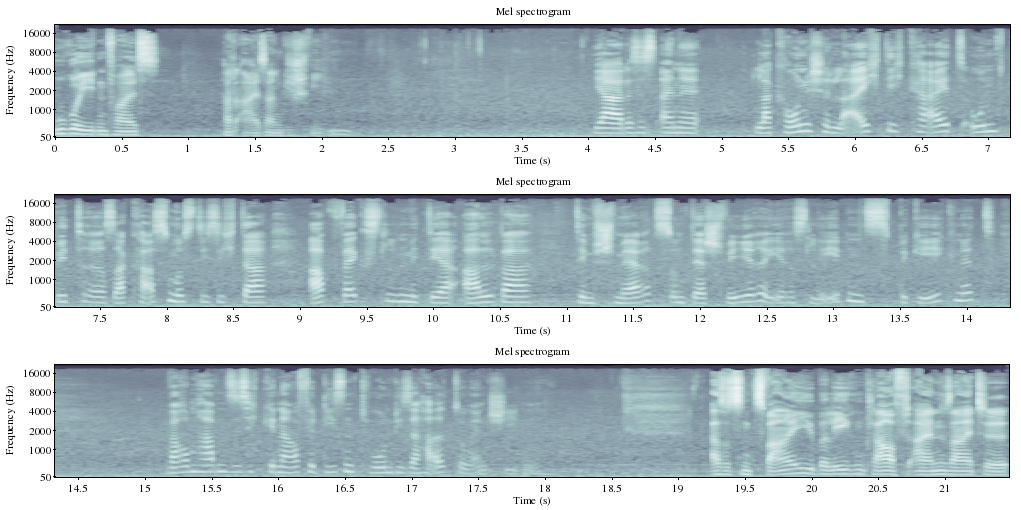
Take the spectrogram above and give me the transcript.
Hugo jedenfalls hat eisern geschwiegen. Ja, das ist eine lakonische Leichtigkeit und bitterer Sarkasmus, die sich da abwechseln, mit der Alba dem Schmerz und der Schwere ihres Lebens begegnet. Warum haben Sie sich genau für diesen Ton, diese Haltung entschieden? Also es sind zwei Überlegungen. Klar, auf der einen Seite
